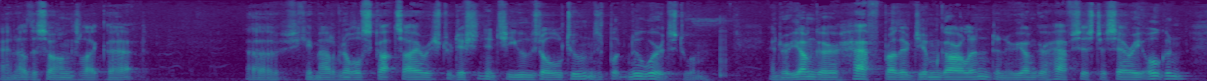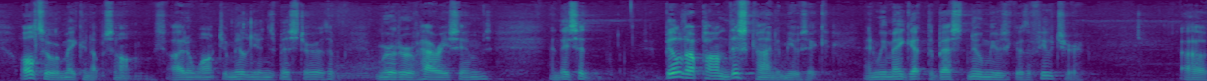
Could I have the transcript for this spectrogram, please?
and other songs like that. Uh, she came out of an old Scots Irish tradition and she used old tunes and put new words to them. And her younger half brother Jim Garland and her younger half sister Sarah Ogan also were making up songs. I Don't Want Your Millions, Mister, The Murder of Harry Sims. And they said, build upon this kind of music and we may get the best new music of the future. Uh,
